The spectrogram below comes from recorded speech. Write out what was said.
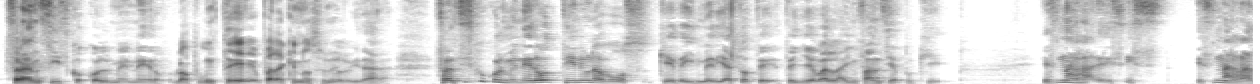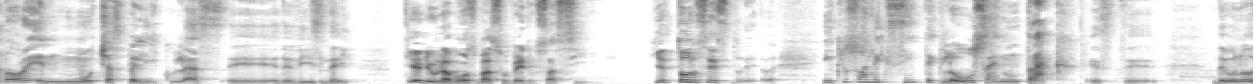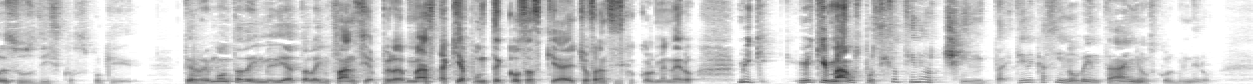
Francisco Colmenero. Lo apunté para que no se me olvidara. Francisco Colmenero tiene una voz que de inmediato te, lleva a la infancia porque es, es, narrador en muchas películas eh, de Disney. Tiene una voz más o menos así. Y entonces, incluso Alex Sintek lo usa en un track este, de uno de sus discos porque te remonta de inmediato a la infancia, pero además aquí apunté cosas que ha hecho Francisco Colmenero. Mickey, Mouse, por cierto, tiene 80, tiene casi 90 años Colmenero.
